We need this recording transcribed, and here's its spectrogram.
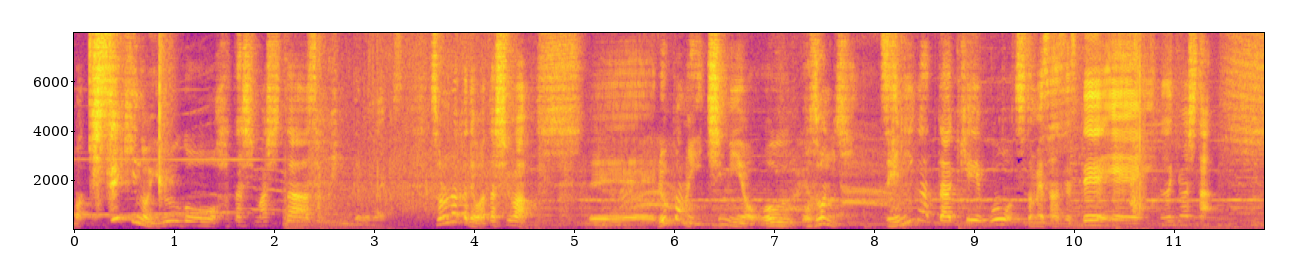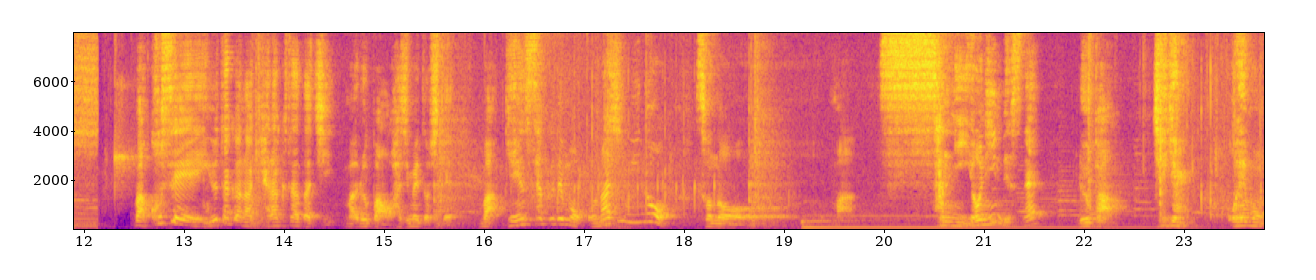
まあ、奇跡の融合を果たしました作品でございます。その中で私は、えールパン一味を追うご存知銭形警部を務めさせて、えーいただきました。まあ、個性豊かなキャラクターたち、まあ、ルパンをはじめとして、まあ、原作でもおなじみのその、まあ、3人4人ですね。ルパン次元五右衛門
